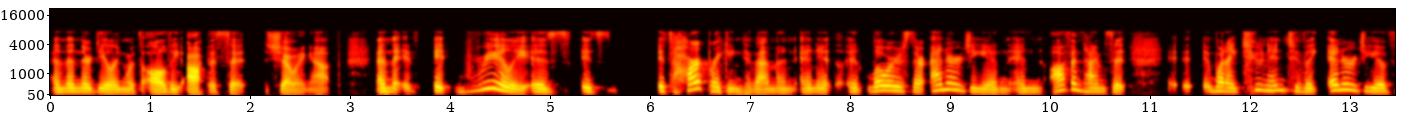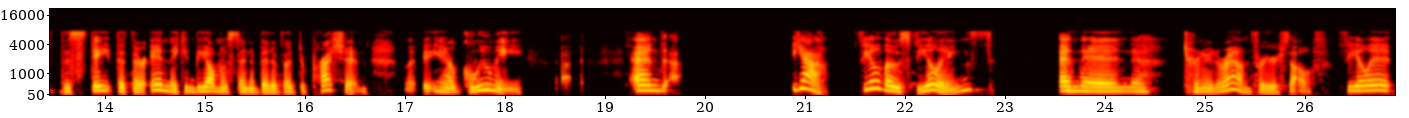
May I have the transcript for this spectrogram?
and then they're dealing with all the opposite showing up. And it, it really is is it's heartbreaking to them and and it it lowers their energy and and oftentimes it, it when i tune into the energy of the state that they're in they can be almost in a bit of a depression uh, you know gloomy. And yeah feel those feelings and then turn it around for yourself. Feel it,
